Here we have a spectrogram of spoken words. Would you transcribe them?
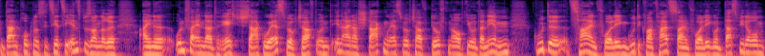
dann prognostiziert sie insbesondere eine unverändert recht starke US-Wirtschaft und in einer starken US-Wirtschaft dürften auch die Unternehmen gute Zahlen vorlegen, gute Quartalszahlen vorlegen und das wiederum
